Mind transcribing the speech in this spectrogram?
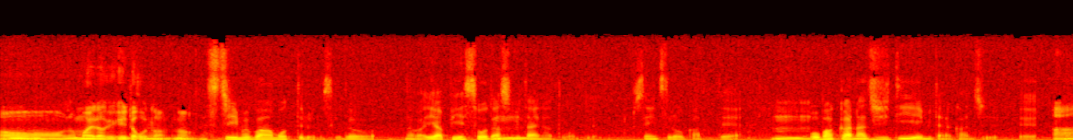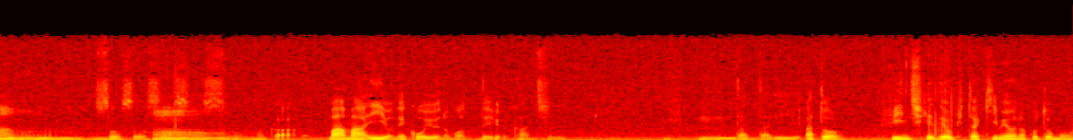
ああ名前だけ聞いたことあるな、スチーム版は持ってるんですけどなんかいや PSO で遊びたいなと思って「セインツロー」買って、うん。おバカな GTA みたいな感じで。あそうそうそうそう。そうあなんかまあまあいいよね。こういうのもっていう感じうんだったり。あとフィンチ家で起きた奇妙なことも、ね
